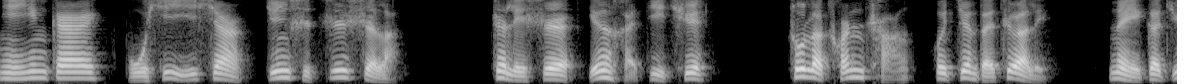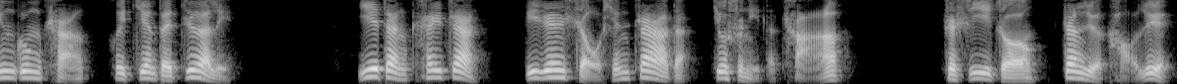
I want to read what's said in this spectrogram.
你应该补习一下军事知识了。这里是沿海地区，除了船厂会建在这里，哪个军工厂会建在这里？一旦开战，敌人首先炸的就是你的厂，这是一种战略考虑。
